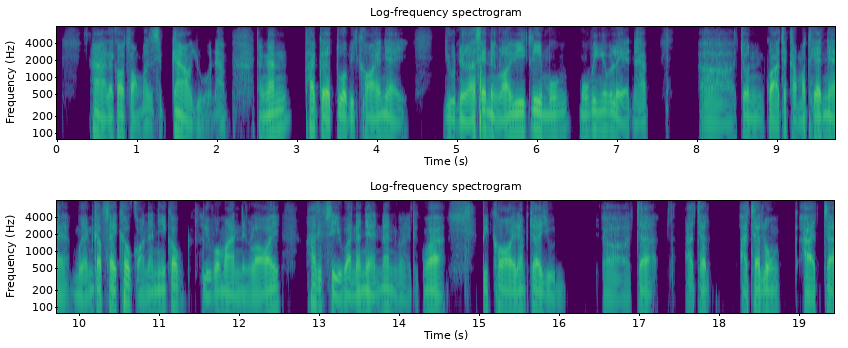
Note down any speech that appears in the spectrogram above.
2015 แล้วก็ 2019 อยู่นะครับ ดังนั้นถ้าเกิดตัว Bitcoin เนี่ยอยู่เหนือเส้น 100 weekly moving average นะครับจนกว่าจะกลับมาเทสเนี่ยเหมือนกับไซเคิลก่อนหน้านี้ก็หรือประมาณ 154 วันนั้นเนี่ยนั่นหมายถึงว่า Bitcoin นะครับจะอยู่จะอาจจะอาจจะลง อาจจะ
